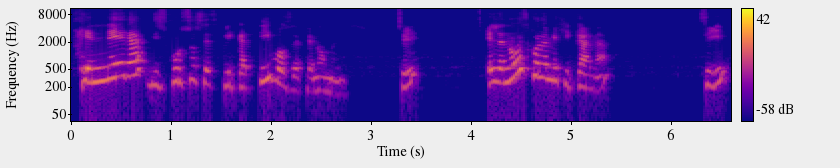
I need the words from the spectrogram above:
genera discursos explicativos de fenómenos, ¿sí? En la nueva escuela mexicana, ¿sí?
